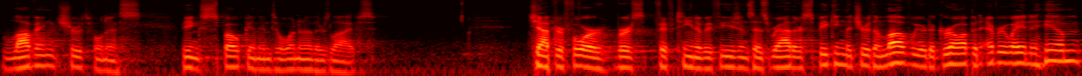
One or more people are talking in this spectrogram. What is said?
loving truthfulness being spoken into one another's lives. Chapter 4, verse 15 of Ephesians says, Rather, speaking the truth in love, we are to grow up in every way into Him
